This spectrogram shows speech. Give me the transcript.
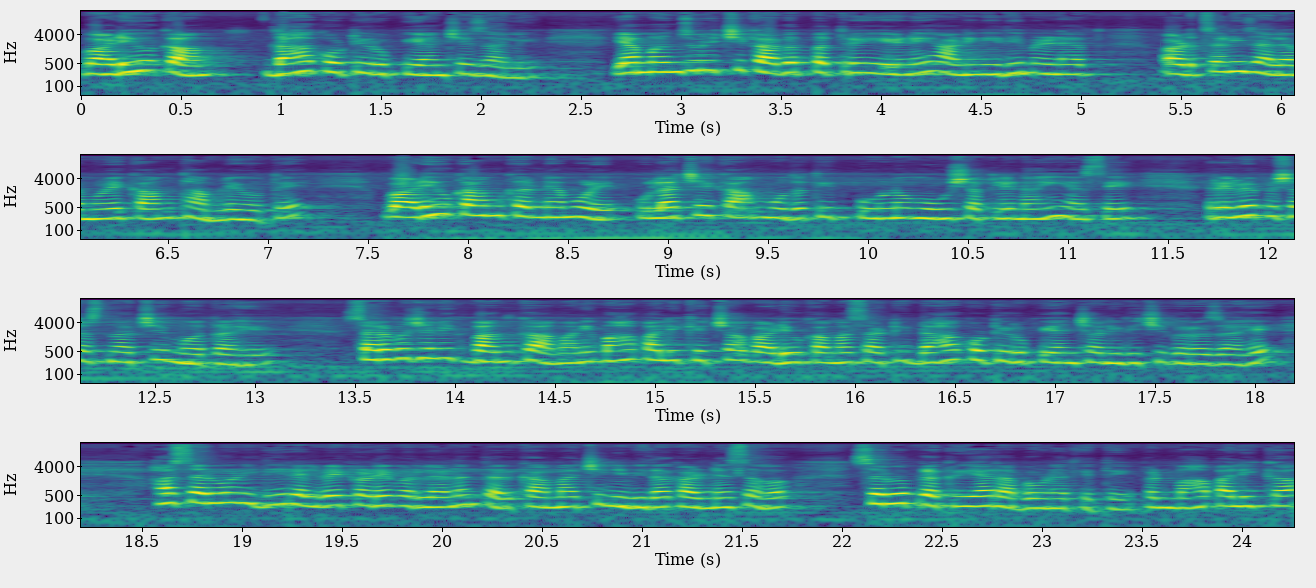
वाढीव काम दहा कोटी रुपयांचे झाले. या मंजुरीची कागदपत्रे येणे आणि निधी मिळण्यात अडचणी झाल्यामुळे काम थांबले होते. वाढीव काम करण्यामुळे पुलाचे काम मुदतीत पूर्ण होऊ शकले नाही असे रेल्वे प्रशासनाचे मत आहे. सार्वजनिक बांधकाम आणि महापालिकेच्या वाढीव कामासाठी दहा कोटी रुपयांच्या निधीची गरज आहे. हा सर्व निधी रेल्वेकडे भरल्यानंतर कामाची निविदा काढण्यासह सर्व प्रक्रिया राबवण्यात येते. पण महापालिका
